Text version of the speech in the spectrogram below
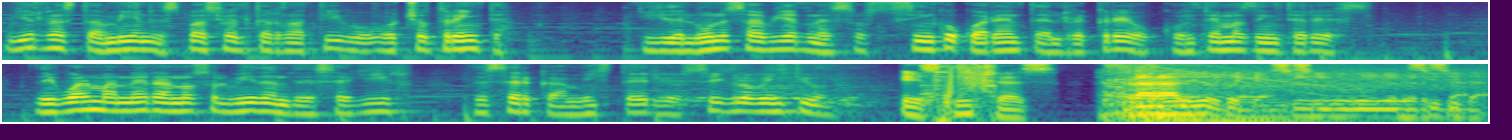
Viernes también espacio alternativo 8.30 y de lunes a viernes 5.40 el recreo con temas de interés. De igual manera no se olviden de seguir de cerca Misterios Siglo XXI. Escuchas Radio Universidad.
